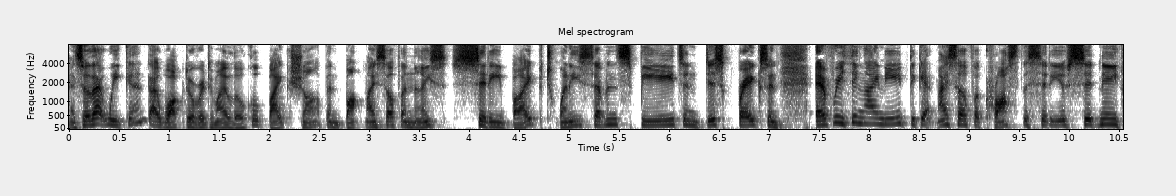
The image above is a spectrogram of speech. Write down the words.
And so that weekend, I walked over to my local bike shop and bought myself a nice city bike, 27 speeds and disc brakes and everything I need to get myself across the city of Sydney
